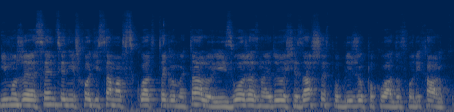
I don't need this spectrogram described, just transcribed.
Mimo, że esencja nie wchodzi sama w skład tego metalu, jej złoża znajdują się zawsze w pobliżu pokładów orichalku.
